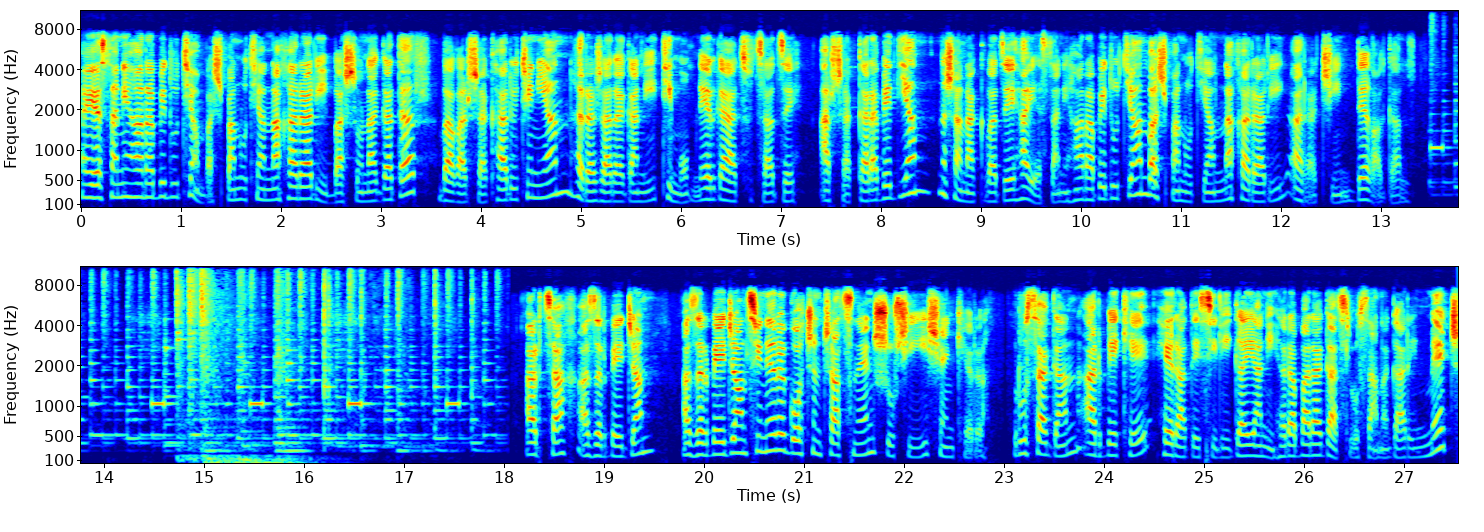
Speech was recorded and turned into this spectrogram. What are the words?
Հայաստանի Հանրապետության Պաշտպանության նախարարի Բաշոնագետար Վաղարշակ Հարությունյան հրաժարականի թիմով ներկայացուցած է Արշակ Կարապետյան նշանակված է Հայաստանի Հանրապետության Պաշտպանության նախարարի առաջին դեղակալ Արցախ Ադրբեջան Ադրբեջանցիները գոչնչացնեն Շուշիի շենքերը Ռուսական Արբեքե հերատեսիլի Գայանի հրաբարագած լուսանգարին մեջ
